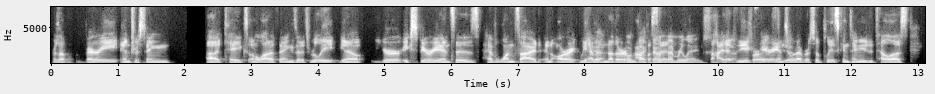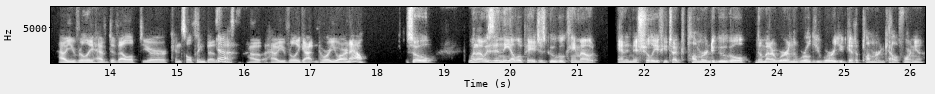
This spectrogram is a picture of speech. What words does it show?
first off, very interesting uh, takes on a lot of things. That it's really, you know, your experiences have one side, and our we have Yeah, another Going back down opposite memory lane. side Yeah, of the for us, experience yeah. or whatever. So, please continue to tell us how you really have developed your consulting business, how how you've really gotten to where you are now. So when I was in the yellow pages, Google came out. And initially, if you typed plumber into Google, no matter where in the world you were, you'd get a plumber in California,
